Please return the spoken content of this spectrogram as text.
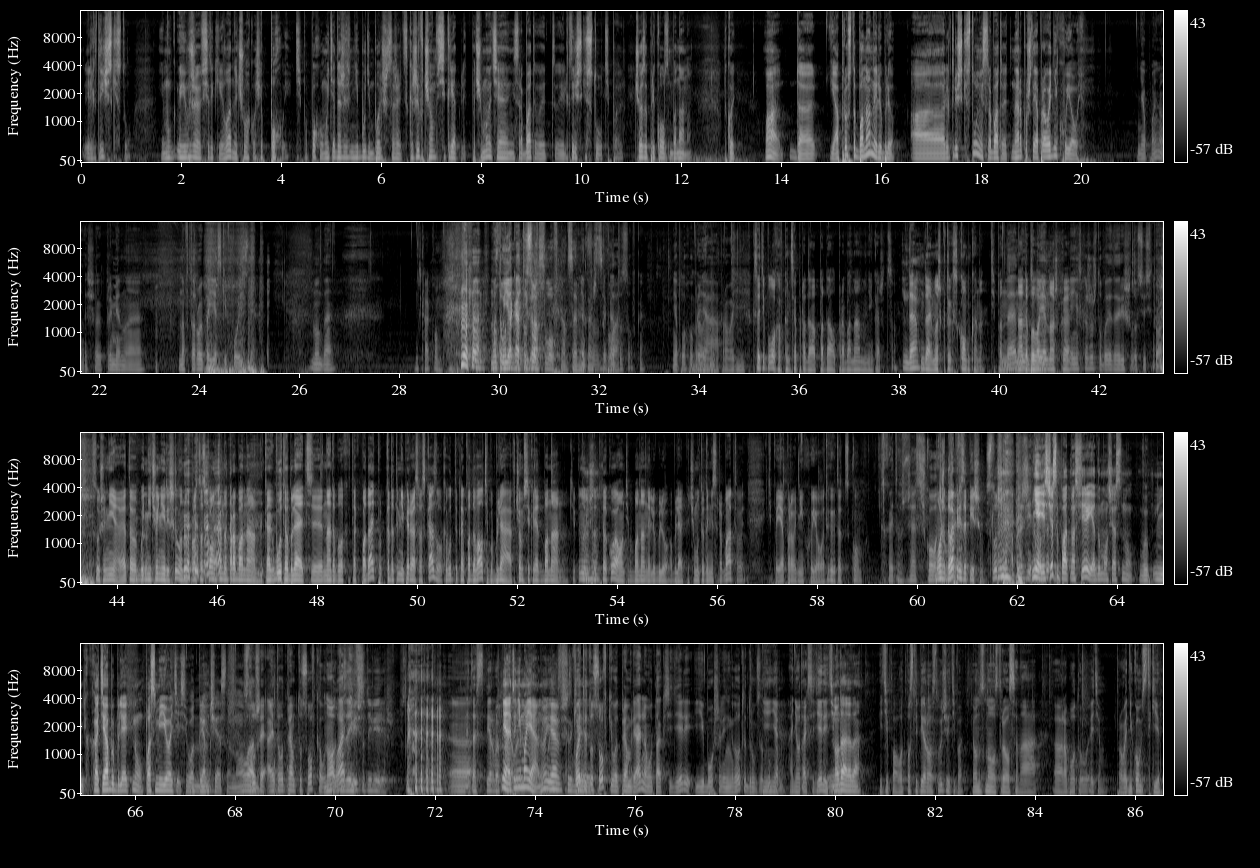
электрический стул. Ему, и уже все такие, ладно, чувак, вообще похуй. Типа, похуй, мы тебя даже не будем больше сажать. Скажи, в чем секрет, блядь? Почему на тебя не срабатывает электрический стул? Типа, что за прикол с бананом? Такой, а, да, я просто бананы люблю, а электрический стул не срабатывает. Наверное, потому что я проводник хуёвый. Я понял, еще примерно на второй поездке в поезде. Ну да. Как вам? Ну это вот такая тусовка. слов в конце, мне кажется, такая была. тусовка. Я плохой Бля, проводник. проводник. Кстати, плохо в конце продал, подал про банан, мне кажется. Да. Да, немножко так скомкано. Типа, Да, ну, надо типа, было я- немножко... Я не скажу, чтобы это решило всю ситуацию. Слушай, не, это бы ничего не решило, но просто скомкано про банан. Как будто, блядь, э, надо было как так подать. Когда ты мне первый раз рассказывал, как будто ты так подавал, типа, бля, в чем секрет банана? Типа, ну, что-то такое, а он, типа, бананы люблю. А, блядь, почему тогда не срабатывает? Типа, я проводник хуёвый. Это как-то ском. Какая-то сейчас школа. Может, давай перезапишем? Слушай, а подожди. а Не, если честно, по атмосфере я думал сейчас, ну, вы хотя бы, блядь, ну, посмеетесь, вот прям честно. Ну ладно. Слушай, а это вот прям тусовка вот Но была. ты заяви, что ты веришь. э, Это с первой Не, это не моя, ну я. В этой тусовке вот прям реально вот так сидели и ебошили анекдоты друг за Не-не, другом. они вот так сидели, и, типа, Ну да, да, да. и типа вот после первого случая, типа, и он снова устроился на э, работу этим проводником, все такие,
